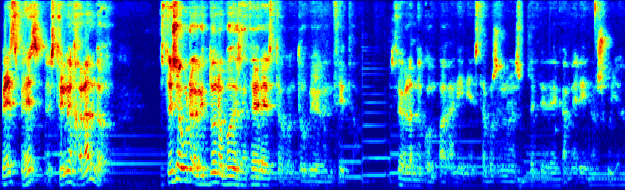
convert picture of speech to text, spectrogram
¿Ves? ¿Ves? Estoy mejorando. Estoy seguro de que tú no puedes hacer esto con tu violoncito. Estoy hablando con Paganini, estamos en una especie de camerino suyo.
